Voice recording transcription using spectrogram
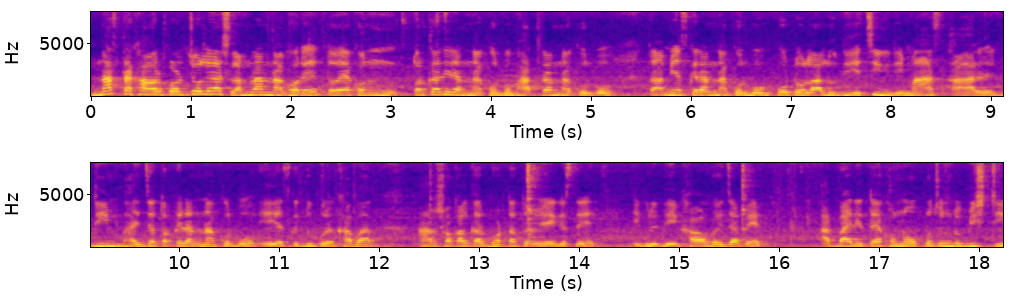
নাস্তা খাওয়ার পর চলে আসলাম রান্নাঘরে। তো এখন তরকারি রান্না করব, ভাত রান্না করব। তো আমি আজকে রান্না করব পটল, আলু দিয়ে চিংড়ি মাছ আর ডিম ভাইজা তরকারি রান্না করব। এই আজকে দুপুরে খাবার। আর সকালকার ভর্তা তো রয়ে গেছে, এগুলি দিয়ে খাওয়া হয়ে যাবে। আর বাইরে তো এখনও প্রচণ্ড বৃষ্টি।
